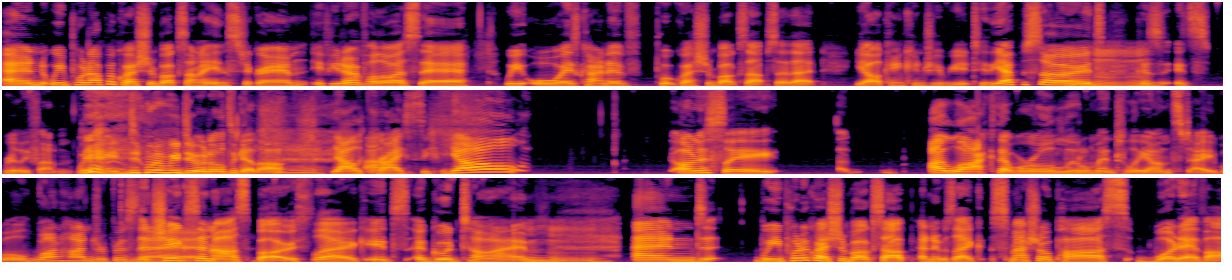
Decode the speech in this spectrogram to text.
And we put up a question box on our Instagram. If you don't follow us there, we always kind of put question box up so that y'all can contribute to the episodes because it's really fun when we, do, when we do it all together. Y'all Uh, crazy. Y'all, honestly, I like that we're all a little mentally unstable. 100%. The chicks and us both. Like, it's a good time. Mhm. And we put a question box up and it was like smash or pass, whatever.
